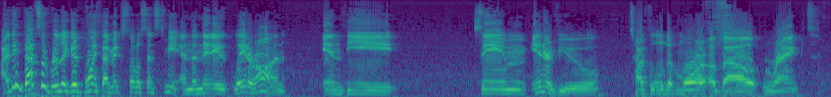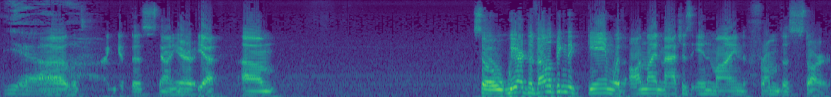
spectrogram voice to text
I think that's a really good point. That makes total sense to me. And then they later on in the same interview talked a little bit more about ranked Yeah. uh, let's I can get this down here. Yeah. Um, so we are developing the game with online matches in mind from the start.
